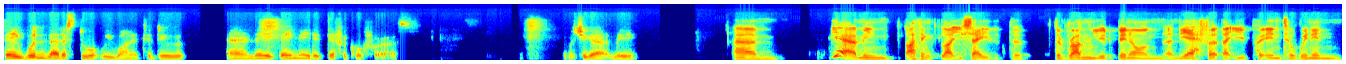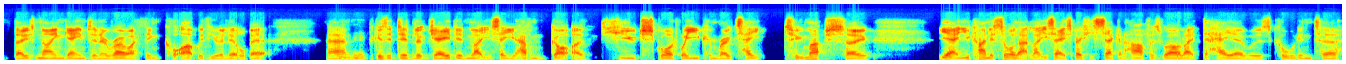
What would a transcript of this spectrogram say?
They wouldn't let us do what we wanted to do. And they, they made it difficult for us. What you got, Lee? Um, yeah, I mean, I think like you say, the the run you'd been on and the effort that you put into winning those nine games in a row, I think caught up with you a little bit um, mm-hmm. because it did look jaded. And like you say, you haven't got a huge squad where you can rotate too much. So yeah, you kind of saw that, like you say, especially second half as well. Like De Gea was called into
